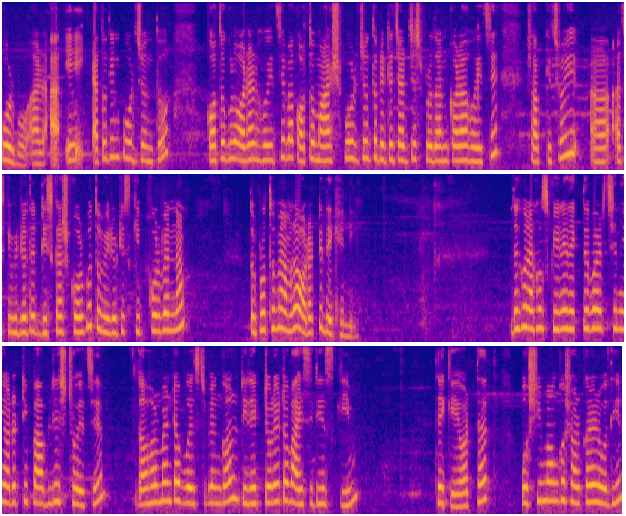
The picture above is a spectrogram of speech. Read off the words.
করব। আর এই এতদিন পর্যন্ত কতগুলো অর্ডার হয়েছে বা কত মাস পর্যন্ত ডেটা চার্জেস প্রদান করা হয়েছে সব কিছুই আজকে ভিডিওতে ডিসকাস করব। তো ভিডিওটি স্কিপ করবেন না। তো প্রথমে আমরা অর্ডারটি দেখে নিই। দেখুন, এখন স্ক্রিনে দেখতে পাচ্ছেন এই অর্ডারটি পাবলিশড হয়েছে। Government of West Bengal directorate of ICT scheme থেকে, অর্থাৎ পশ্চিমবঙ্গ সরকারের অধীন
